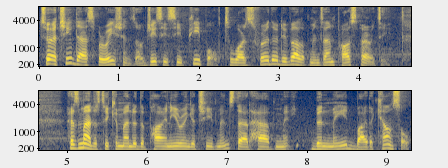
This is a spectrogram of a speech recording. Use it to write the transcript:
to achieve the aspirations of GCC people towards further development and prosperity. His Majesty commended the pioneering achievements that have ma been made by the Council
